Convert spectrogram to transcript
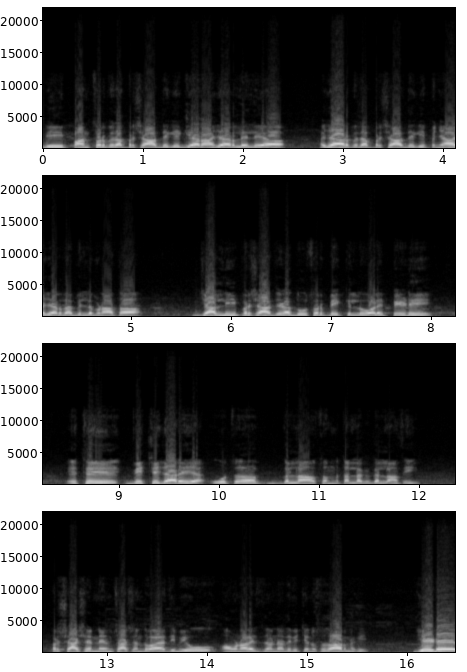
ਵੀ 500 ਰੁਪਏ ਦਾ ਪ੍ਰਸ਼ਾਦ ਦੇ ਕੇ 11000 ਲੈ ਲਿਆ 1000 ਰੁਪਏ ਦਾ ਪ੍ਰਸ਼ਾਦ ਦੇ ਕੇ 50000 ਦਾ ਬਿੱਲ ਬਣਾਤਾ। ਜਾਲੀ ਪ੍ਰਸ਼ਾਦ ਜਿਹੜਾ 200 ਰੁਪਏ ਕਿਲੋ ਵਾਲੇ ਪੇੜੇ ਇੱਥੇ ਵੇਚੇ ਜਾ ਰਹੇ ਆ, ਉਸ ਗੱਲਾਂ, ਉਸ ਮੁਤਲਕ ਗੱਲਾਂ ਸੀ। ਪ੍ਰਸ਼ਾਸਨ ਨੇ ਅਨੁਸ਼ਾਸਨ ਦਵਾਇਆ ਸੀ ਵੀ ਉਹ ਆਉਣ ਵਾਲੇ ਦਿਨਾਂ ਦੇ ਵਿੱਚ ਇਹਨੂੰ ਸੁਧਾਰਨਗੇ। ਜਿਹੜੇ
